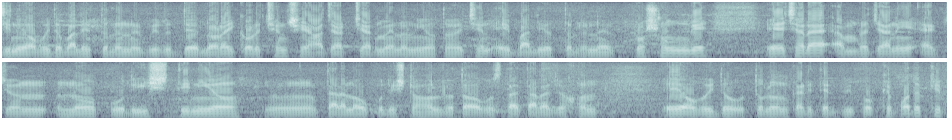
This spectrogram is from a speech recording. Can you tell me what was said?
যিনি অবৈধ বালি উত্তোলনের বিরুদ্ধে লড়াই করেছেন, সেই আজহার চেয়ারম্যানও নিহত হয়েছেন এই বালি উত্তোলনের প্রসঙ্গে। এছাড়া আমরা জানি একজন নৌ পুলিশ, তিনিও তারা নৌ পুলিশ টহলরত অবস্থায়, তারা যখন এই অবৈধ উত্তোলনকারীদের বিপক্ষে পদক্ষেপ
